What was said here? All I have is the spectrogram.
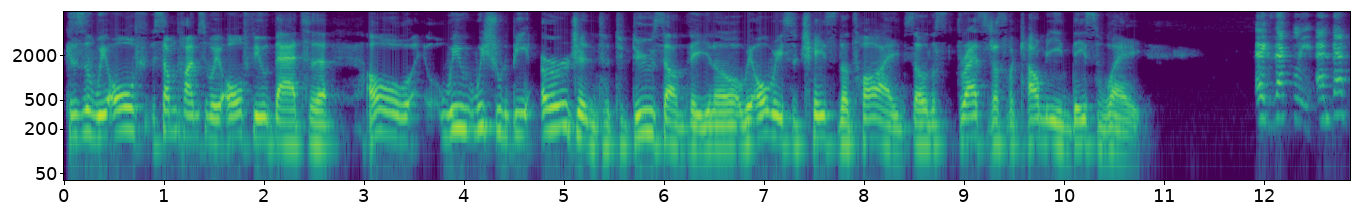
Because we all sometimes we all feel that. Uh, oh, we we should be urgent to do something. You know, we always chase the time, so the stress just come in this way. Exactly, and that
